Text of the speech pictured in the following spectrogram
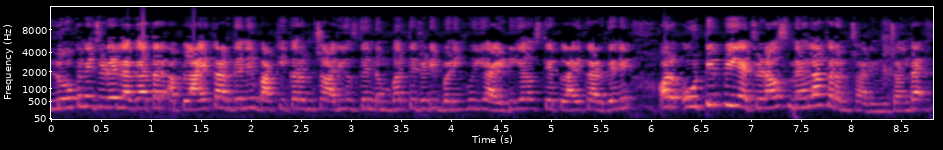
ਲੋਕ ਨੇ ਜਿਹੜੇ ਲਗਾਤਾਰ ਅਪਲਾਈ ਕਰਦੇ ਨੇ, ਬਾਕੀ ਕਰਮਚਾਰੀ ਉਸਦੇ ਨੰਬਰ ਤੇ ਜਿਹੜੀ ਬਣੀ ਹੋਈ ਆਈਡੀ ਹੈ ਉਸ ਤੇ ਅਪਲਾਈ ਕਰਦੇ ਨੇ ਔਰ OTP ਹੈ ਜਿਹੜਾ ਉਸ ਮਹਿਲਾ ਕਰਮਚਾਰੀ ਨੂੰ ਜਾਂਦਾ ਹੈ।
